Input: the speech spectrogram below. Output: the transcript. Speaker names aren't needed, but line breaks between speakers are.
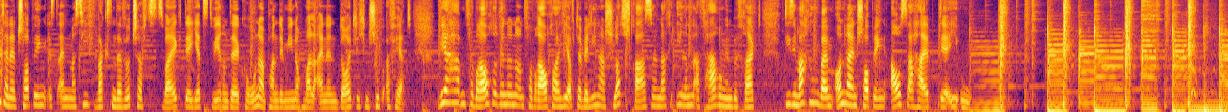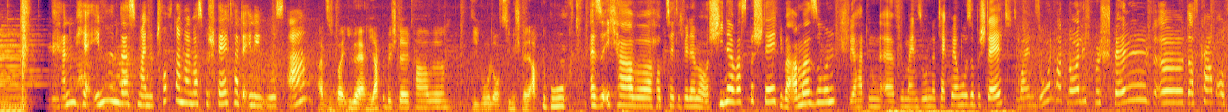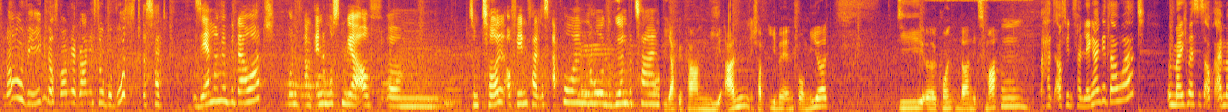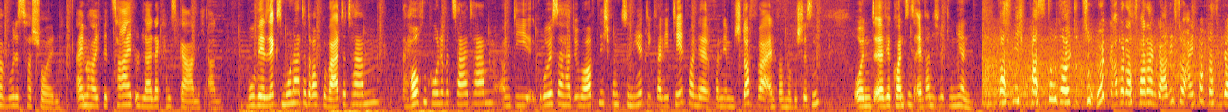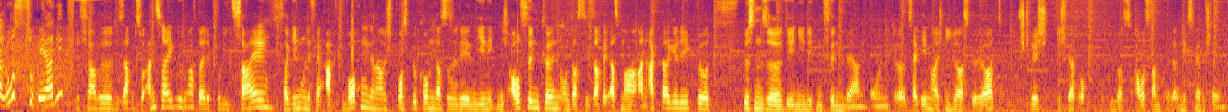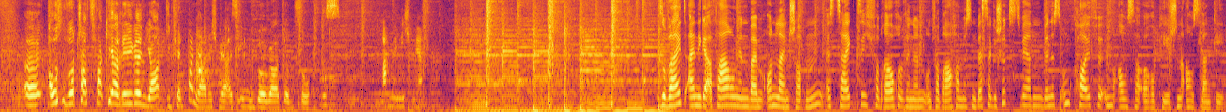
Internet-Shopping ist ein massiv wachsender Wirtschaftszweig, der jetzt während der Corona-Pandemie nochmal einen deutlichen Schub erfährt. Wir haben Verbraucherinnen und Verbraucher hier auf der Berliner Schlossstraße nach ihren Erfahrungen befragt, die sie machen beim Online-Shopping außerhalb der EU.
Ich kann mich erinnern, dass meine Tochter mal was bestellt hatte in den USA.
Als ich bei eBay eine Jacke bestellt habe, die wurde auch ziemlich schnell abgebucht.
Also ich habe hauptsächlich, wenn er mal aus China was bestellt, über Amazon.
Wir hatten äh, für meinen Sohn eine Techwear-Hose bestellt.
Mein Sohn hat neulich bestellt, äh, das kam aus Norwegen, das war mir gar nicht so bewusst.
Das hat sehr lange gedauert und am Ende mussten wir auf, ähm, zum Zoll auf jeden Fall das abholen, hohe Gebühren bezahlen.
Die Jacke kam nie an. Ich habe eBay informiert. Die äh, konnten da nichts machen.
Hat auf jeden Fall länger gedauert. Und manchmal ist es auch einmal, wurde es verschollen. Einmal habe ich bezahlt und leider kam es gar nicht an.
Wo wir sechs Monate darauf gewartet haben, Haufen Kohle bezahlt haben und die Größe hat überhaupt nicht funktioniert. Die Qualität von, der, von dem Stoff war einfach nur beschissen und äh, wir konnten es einfach nicht retournieren.
Was nicht passte, sollte zurück, aber das war dann gar nicht so einfach, das wieder loszuwerden.
Ich habe die Sache zur Anzeige gebracht bei der Polizei. Vergingen ungefähr acht Wochen. Dann habe ich Post bekommen, dass sie denjenigen nicht auffinden können und dass die Sache erstmal an ACTA gelegt wird, bis sie denjenigen finden werden. Und äh, seitdem habe ich nie was gehört. Strich, ich werde auch übers Ausland äh, nichts mehr bestellen.
Äh, Außenwirtschaftsverkehr ja, die kennt man ja nicht mehr als EU-Bürger und so.
Das machen wir nicht mehr.
Soweit einige Erfahrungen beim Online-Shoppen. Es zeigt sich, Verbraucherinnen und Verbraucher müssen besser geschützt werden, wenn es um Käufe im außereuropäischen Ausland geht.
